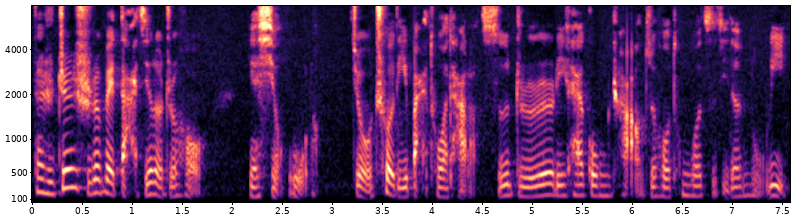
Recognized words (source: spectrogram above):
但是真实的被打击了之后，也醒悟了，就彻底摆脱他了，辞职离开工厂，最后通过自己的努力，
